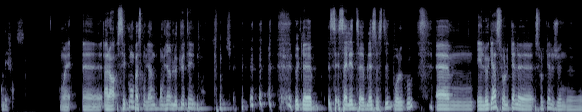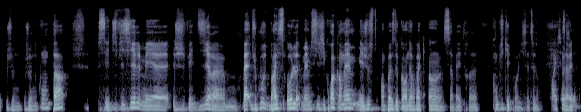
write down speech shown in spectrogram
en défense. Ouais. euh, alors, c'est con parce qu'on vient, de- on vient de le cuter. Donc, donc, euh, c'est- ça allait être Bless Austin pour le coup. Euh, et le gars sur lequel, euh, sur lequel je, ne, je, je ne compte pas, c'est difficile, mais euh, je vais dire. euh, bah, du coup, Bryce Hall, même si j'y crois quand même, mais juste en poste de cornerback 1, ça va être euh, compliqué pour lui cette saison. Bryce Ça Hall, va être-.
